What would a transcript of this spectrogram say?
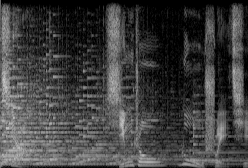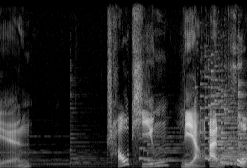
下，行舟渌水前。潮平两岸阔，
